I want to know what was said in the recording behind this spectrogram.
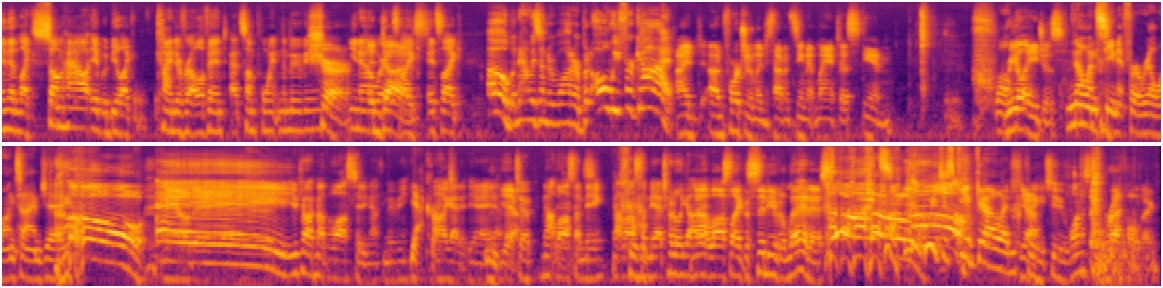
and then like somehow it would be like kind of relevant at some point in the movie. Sure, you know it where does. it's like it's like oh, but now he's underwater. But oh, we forgot. I unfortunately just haven't seen Atlantis in Well, real ages. no one's seen it for a real long time, Jay. Oh, nailed it. Hey, you're talking about the Lost City, not the movie. Yeah, Oh, I got it. Yeah, yeah, Yeah. that joke. Not lost on me. Not lost on me. I totally got Not it. Not lost like the city of Atlantis. Oh, we just keep going. yeah. Three, two, one. I said breath holding.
